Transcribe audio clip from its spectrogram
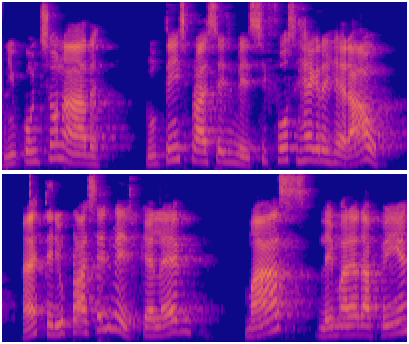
Incondicionada. Não tem esse prazo de seis meses. Se fosse regra geral, né, teria o prazo de seis meses, porque é leve, mas Lei Maria da Penha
